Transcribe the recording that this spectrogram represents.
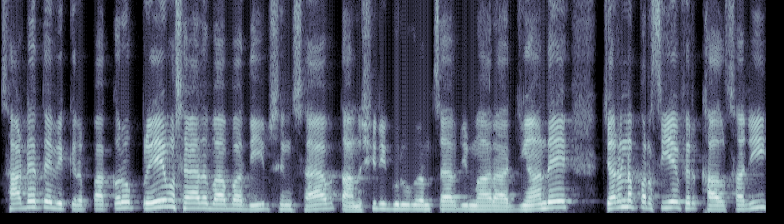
ਸਾਡੇ ਤੇ ਵੀ ਕਿਰਪਾ ਕਰੋ। ਪ੍ਰੇਮ ਸਹਿਤ ਬਾਬਾ ਦੀਪ ਸਿੰਘ ਸਾਹਿਬ, ਧੰਨ ਸ਼੍ਰੀ ਗੁਰੂ ਗ੍ਰੰਥ ਸਾਹਿਬ ਜੀ ਮਹਾਰਾਜ ਜੀਆਂ ਦੇ ਚਰਨ ਪਰਸੀਏ ਫਿਰ ਖਾਲਸਾ ਜੀ,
